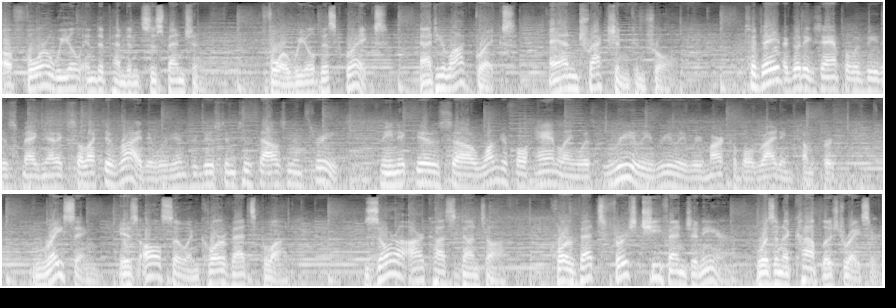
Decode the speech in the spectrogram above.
a four-wheel independent suspension, four-wheel disc brakes, anti-lock brakes, and traction control. Today, a good example would be this magnetic selective ride that was introduced in 2003. I mean, it gives uh, wonderful handling with really, really remarkable riding comfort. Racing is also in Corvette's blood. Zora Arkus Duntov, Corvette's first chief engineer, was an accomplished racer.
